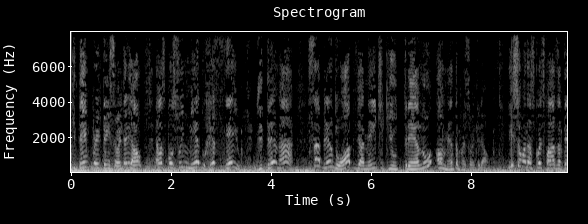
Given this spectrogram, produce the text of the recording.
Que tem hipertensão arterial, elas possuem medo, receio de treinar, sabendo, obviamente, que o treino aumenta a pressão arterial. Isso é uma das coisas faladas até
